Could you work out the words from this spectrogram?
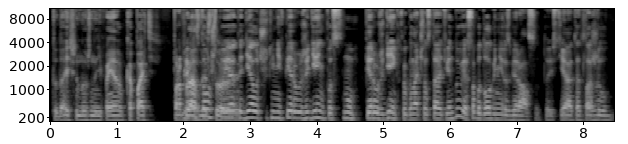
то дальше нужно непонятно копать Проблема в, том, стороны. что я это делал чуть ли не в первый же день, ну, первый же день, как только начал ставить винду, я особо долго не разбирался. То есть я это отложил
